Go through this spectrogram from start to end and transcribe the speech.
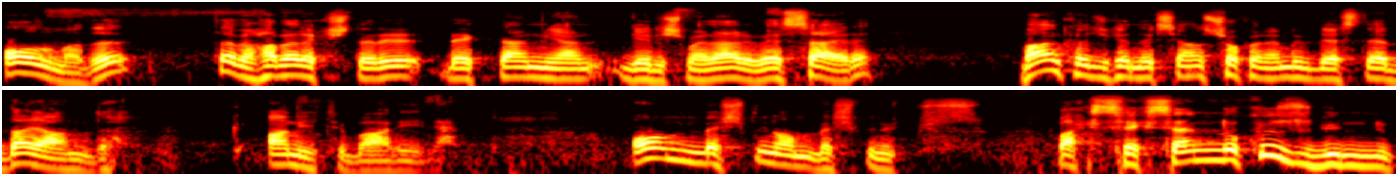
olmadı. Tabii haber akışları, beklenmeyen gelişmeler vesaire. Bankacılık endeksi yalnız çok önemli bir desteğe dayandı an itibariyle. 15.000-15.300. Bak 89 günlük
